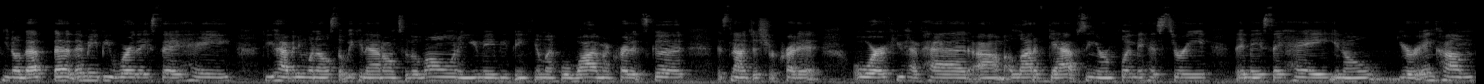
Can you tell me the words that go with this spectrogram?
You know that that that may be where they say hey do you have anyone else that we can add on to the loan? And you may be thinking like well why? My credit's good. It's not just your credit. Or if you have had um, a lot of gaps in your employment history they may say hey you know your income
